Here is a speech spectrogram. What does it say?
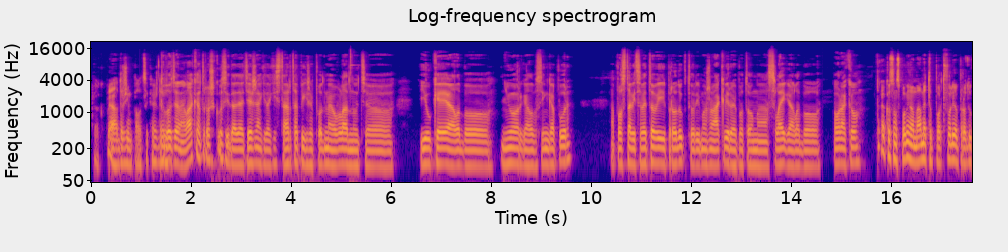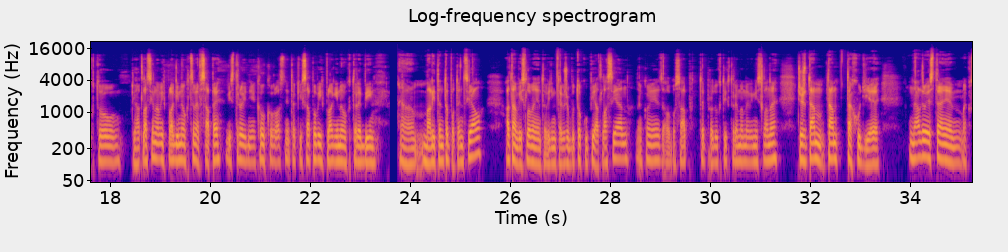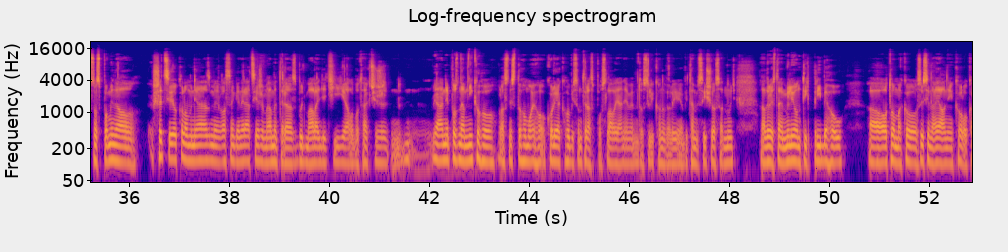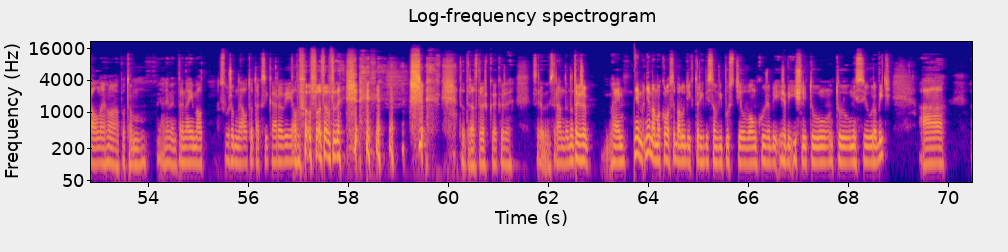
Tak ja držím palce každému. To ťa neláka trošku si dať aj tiež nejaký taký startupík, že poďme ovládnuť uh, UK alebo New York alebo Singapur a postaviť svetový produkt, ktorý možno akviruje potom uh, Slack alebo Oracle. Tak ako som spomínal, máme to portfólio produktov, tých Atlassianových pluginov chceme v SAPe vystrojiť niekoľko vlastne takých SAPových pluginov, ktoré by uh, mali tento potenciál a tam vyslovene to vidím tak, že buď to kúpi Atlassian nakoniec, alebo SAP, tie produkty, ktoré máme vymyslené. Čiže tam, tam tá chuť je. Na druhej strane, ako som spomínal, všetci okolo mňa sme vlastne generácia, že máme teraz buď malé deti alebo tak, čiže ja nepoznám nikoho vlastne z toho môjho okolia, koho by som teraz poslal, ja neviem, do Silicon Valley, aby tam si išiel sadnúť. Na druhej strane milión tých príbehov o tom, ako si si najal niekoho lokálneho a potom, ja neviem, prenajímal služobné auto taxikárovi alebo podobné. to teraz trošku akože si robím srandu. No takže hej, nemám okolo seba ľudí, ktorých by som vypustil vonku, že by, že by išli tú, tú misiu robiť a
